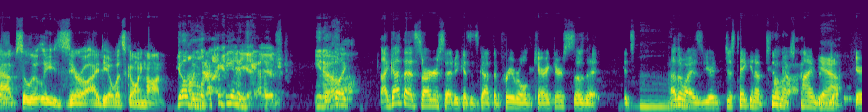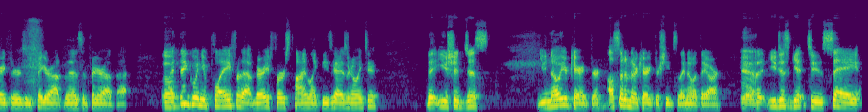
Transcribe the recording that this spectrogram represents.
absolutely zero idea what's going on. Yo, but that could be an advantage. You know, like I got that starter set because it's got the pre-rolled characters, so that it's oh. otherwise you're just taking up too Oh, much God. time to Yeah. build the characters and figure out this and figure out that. So, I think when you play for that very first time, like these guys are going to, that you should just you know your character. I'll send them their character sheet so they know what they are. yeah. But you just get to say,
